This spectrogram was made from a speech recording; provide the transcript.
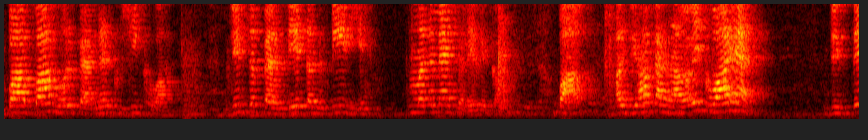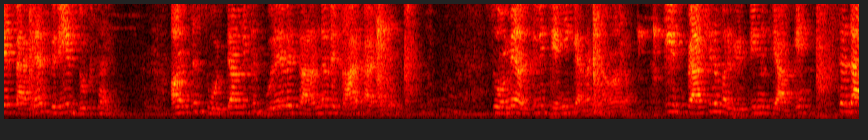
ਬਾਬਾ ਹੋਰ ਪੈਨਣ ਖੁਸ਼ੀ ਖਵਾ ਜਿੱਤ ਪੈਂਦੇ ਤਨ ਪੀੜੀਏ ਮਨ ਮੈਂ ਚਲੇ ਵੇਖਾ ਬਾਪ ਅਜਿਹਾ ਪਹਿਰਾਵਾ ਵੀ ਖੁਆਰ ਹੈ ਜਿਸ ਤੇ ਪਹਿਲੇ ਸਰੀਰ ਦੁੱਖ ਸਨ। ਅੰਤ ਸੋਚਾਂ ਵਿੱਚ ਬੁਰੇ ਵਿਚਾਰਾਂ ਦਾ ਵਿਕਾਰ ਪੈਦਾ ਹੋ ਸੋ ਮੈਂ ਅੰਤ ਵਿੱਚ ਇਹੀ ਕਹਿਣਾ ਚਾਹਾਂਗਾ ਕਿ ਫੈਸ਼ਨ ਪ੍ਰਵਿਰਤੀ ਨੂੰ ਤਿਆਗ ਕੇ ਸਦਾ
